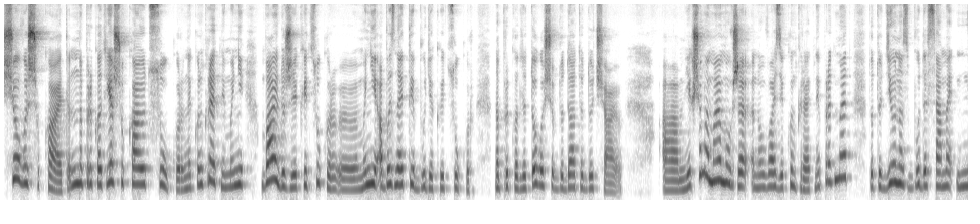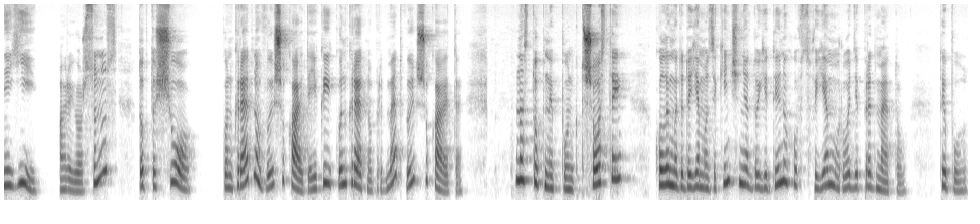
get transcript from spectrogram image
що ви шукаєте? Ну, Наприклад, я шукаю цукор, не конкретний, мені байдуже, який цукор, е, мені аби знайти будь-який цукор, наприклад, для того, щоб додати до чаю. А Якщо ми маємо вже на увазі конкретний предмет, то тоді у нас буде саме неї аріорсонус, тобто, що конкретно ви шукаєте, який конкретно предмет ви шукаєте. Наступний пункт шостий, коли ми додаємо закінчення до єдиного в своєму роді предмету, типу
